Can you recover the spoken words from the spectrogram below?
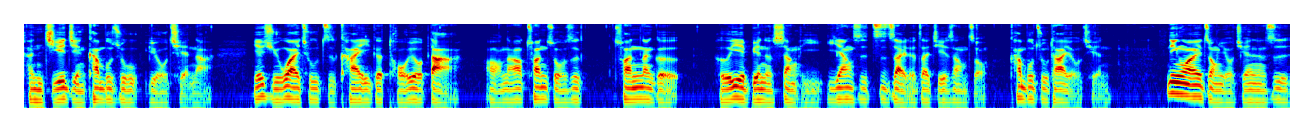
很节俭，看不出有钱呐、啊。也许外出只开一个头又大哦，然后穿着是穿那个荷叶边的上衣，一样是自在的在街上走，看不出他有钱。另外一种有钱人是，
